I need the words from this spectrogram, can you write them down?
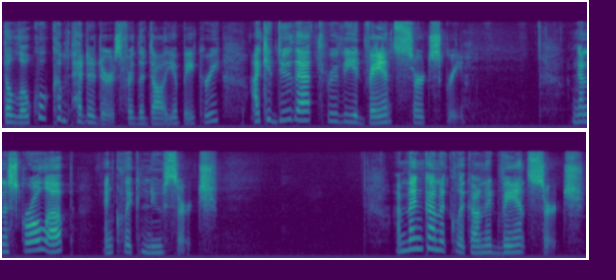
the local competitors for the Dahlia Bakery, I could do that through the advanced search screen. I'm going to scroll up and click New Search. I'm then going to click on Advanced Search.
